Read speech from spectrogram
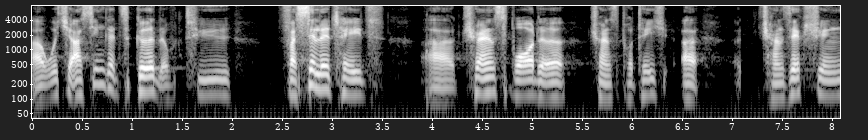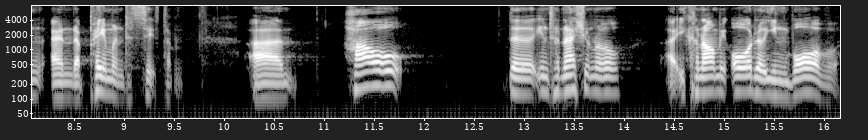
uh, which I think it's good to facilitate uh, transport, transportation, uh, transaction and payment system. Um, how the international uh, economic order involve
